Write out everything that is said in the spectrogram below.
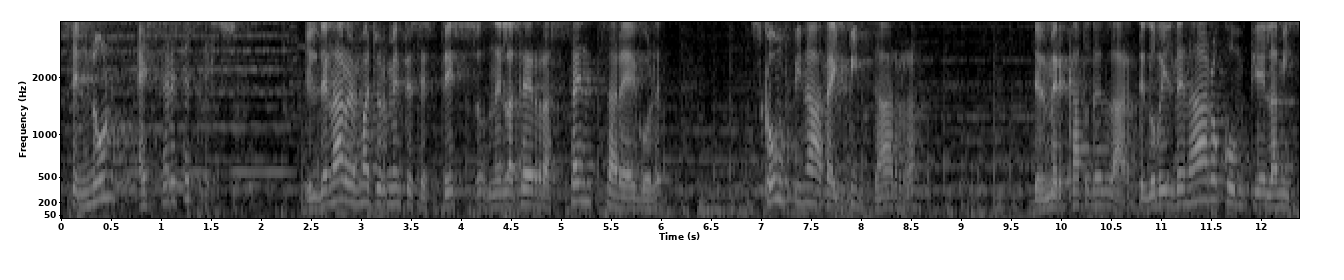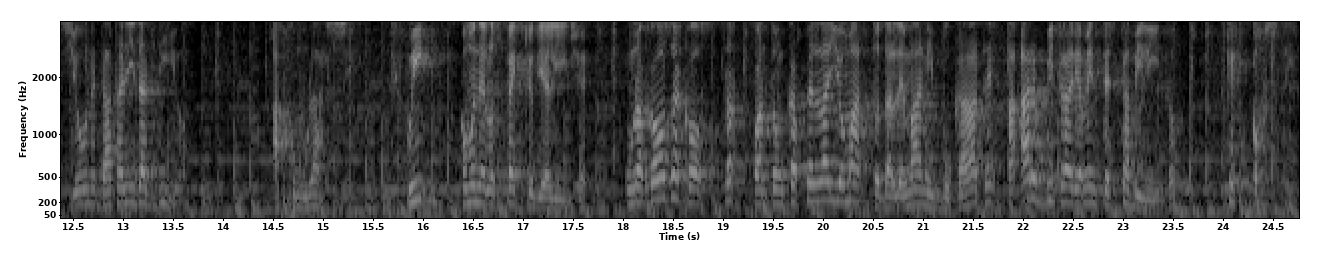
se non essere se stesso. Il denaro è maggiormente se stesso nella terra senza regole, sconfinata e bizzarra del mercato dell'arte, dove il denaro compie la missione datagli da Dio, accumularsi. Qui, come nello specchio di Alice, una cosa costa quanto un cappellaio matto dalle mani bucate ha arbitrariamente stabilito che costi.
